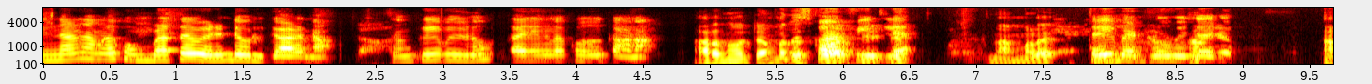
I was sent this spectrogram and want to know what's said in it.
ഇന്നാണ് നമ്മുടെ കുമ്പളത്തെ വീടിന്റെ ഉദ്ഘാടനം. നമുക്ക് ഈ വീടും കാര്യങ്ങളൊക്കെ ഒന്ന് കാണാം. അറുന്നൂറ്റമ്പത് സ്ക്വയർ ഫീറ്റിൽ ഫീറ്റ് നമ്മൾ ത്രീ ബെഡ്റൂമിന്റെ ഒരു ആ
